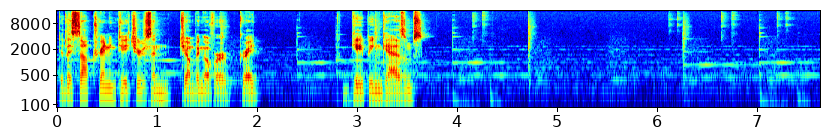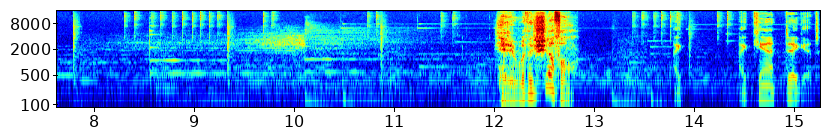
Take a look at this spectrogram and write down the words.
did they stop training teachers and jumping over great gaping chasms? Hit it with a shovel. I, I can't dig it.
